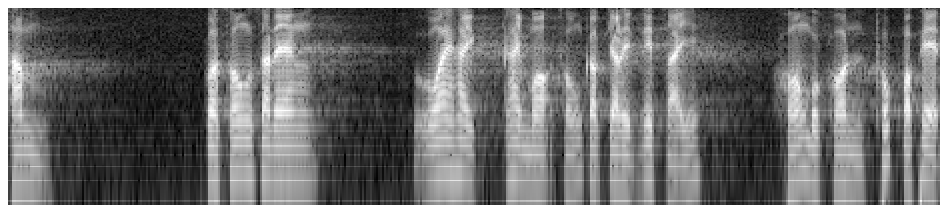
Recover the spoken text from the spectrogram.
ธรรม ก็ทรงแสดงไว้ให้ให้เหมาะสมกับจริตนิสัยของบุคคลทุกประเภท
